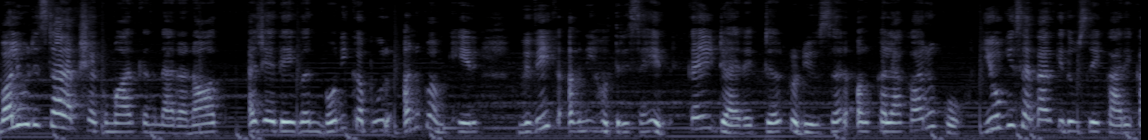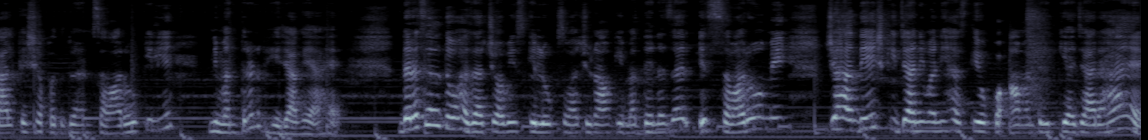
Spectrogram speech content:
बॉलीवुड स्टार अक्षय कुमार, कंगना रनौत अजय देवगन, बोनी कपूर, अनुपम खेर, विवेक अग्निहोत्री सहित कई डायरेक्टर प्रोड्यूसर और कलाकारों को योगी सरकार के दूसरे कार्यकाल के शपथ ग्रहण समारोह के लिए निमंत्रण भेजा गया है। दरअसल 2024 के लोकसभा चुनाव के मद्देनजर इस समारोह में जहाँ देश की जानी मानी हस्तियों को आमंत्रित किया जा रहा है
